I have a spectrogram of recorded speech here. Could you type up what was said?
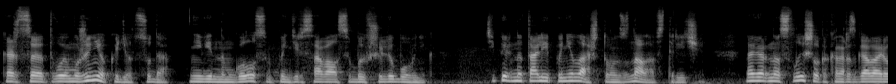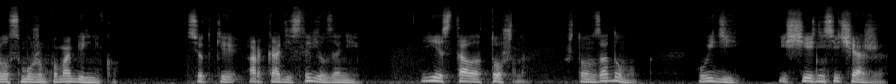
«Кажется, твой муженек идет сюда», — невинным голосом поинтересовался бывший любовник. Теперь Натали поняла, что он знал о встрече. Наверное, слышал, как он разговаривал с мужем по мобильнику. Все-таки Аркадий следил за ней. Ей стало тошно. Что он задумал? «Уйди. Исчезни сейчас же».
